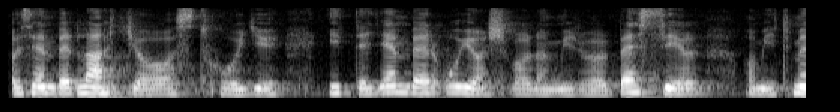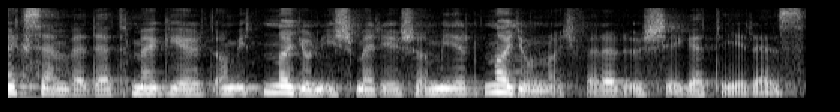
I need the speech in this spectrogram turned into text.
az ember látja azt, hogy itt egy ember olyas valamiről beszél, amit megszenvedett, megélt, amit nagyon ismer, és amiért nagyon nagy felelősséget érez.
